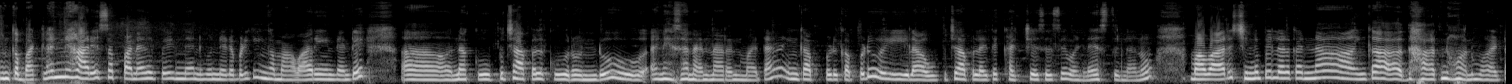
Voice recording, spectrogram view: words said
ఇంకా బట్టలన్నీ ఆరేసా పని అయిపోయింది అనుకునేటప్పటికి ఇంకా మా వారు ఏంటంటే నాకు ఉప్పు చేపల కూర రెండు అనేసి అని అన్నారనమాట ఇంకా అప్పటికప్పుడు ఇలా ఉప్పు చేపలు అయితే కట్ చేసేసి వండేస్తున్నాను. మా వారు చిన్నపిల్లల కన్నా ఇంకా దారుణం అనమాట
